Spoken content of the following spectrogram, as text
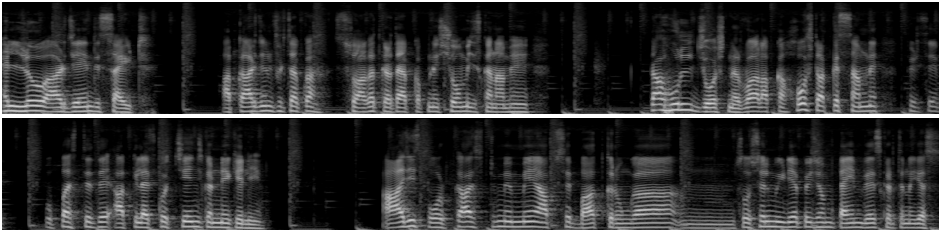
हेलो आर्जेन दिस साइट आपका आर्जेन फिर से आपका स्वागत करता है आपका अपने शो में, जिसका नाम है राहुल जोश नरवाल। आपका होस्ट आपके सामने फिर से उपस्थित है आपकी लाइफ को चेंज करने के लिए। आज इस पॉडकास्ट में मैं आपसे बात करूँगा सोशल मीडिया पे जो हम टाइम वेस्ट करते हैं ना yes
